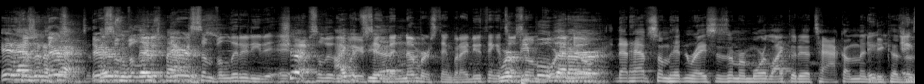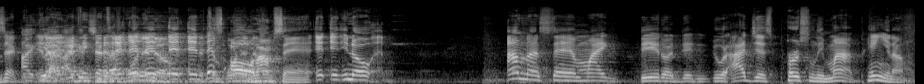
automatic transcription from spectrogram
It has an there's, effect. There's, There's some a- validity there's there is factors. some validity to Sure. absolutely I what could you're see saying, that. the numbers thing, but I do think it's where also people important that to know are that have some hidden racism are more likely to attack them, and because exactly. Of, I, And yeah, I- I can think see that's that. and, and, important to and, know. and, and It's that's important all know. I'm saying. And, and, you know, I'm not saying Mike did or didn't do it. I just personally, my opinion on him.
